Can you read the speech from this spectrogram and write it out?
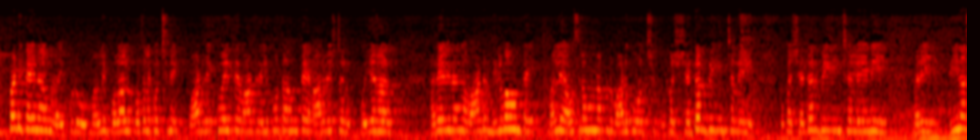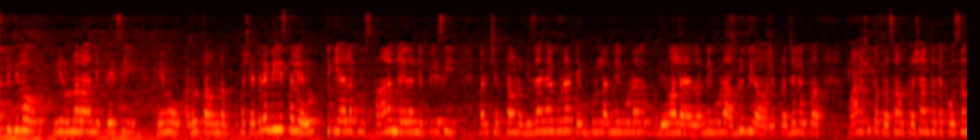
ఇప్పటికైనా కూడా ఇప్పుడు మళ్ళీ పొలాలు కోతలకు వచ్చినాయి. వాటర్ ఎక్కువైతే వాటర్ వెళ్ళిపోతా ఉంటే హార్వెస్టర్ కొయ్యరాదు. అదేవిధంగా వాటర్ నిల్వ ఉంటాయి. మళ్ళీ అవసరం ఉన్నప్పుడు వాడుకోవచ్చు. ఒక షటర్ బిగించలేని ఒక షటర్ బిగించలేని మరి దీన స్థితిలో మీరున్నారా అని చెప్పేసి మేము అడుగుతా ఉన్నాం. ఒక షటరే బిగిస్తలేరు. రాజకీయాలకు స్థానం లేదని చెప్పేసి మరి చెప్తా ఉన్నారు. నిజంగా కూడా టెంపుల్ అన్నీ కూడా దేవాలయాలన్నీ కూడా అభివృద్ధి కావాలి. ప్రజల యొక్క మానసిక ప్రశాంతత కోసం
